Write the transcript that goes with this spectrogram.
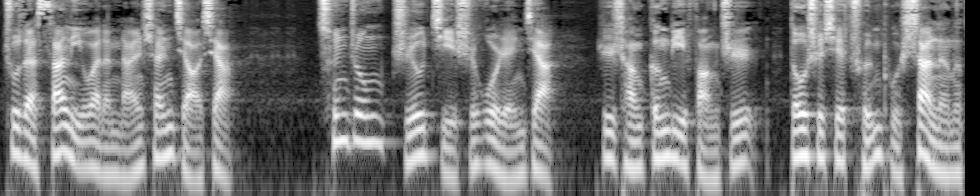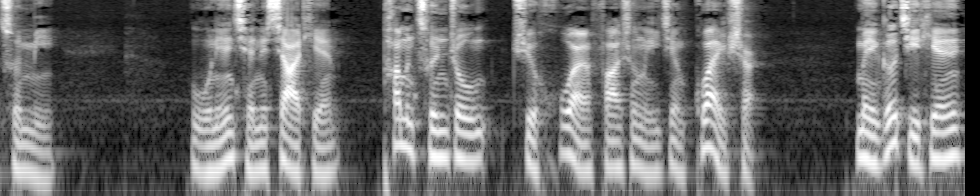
住在三里外的南山脚下，村中只有几十户人家，日常耕地纺织，都是些淳朴善良的村民。五年前的夏天，他们村中却忽然发生了一件怪事儿。每隔几天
